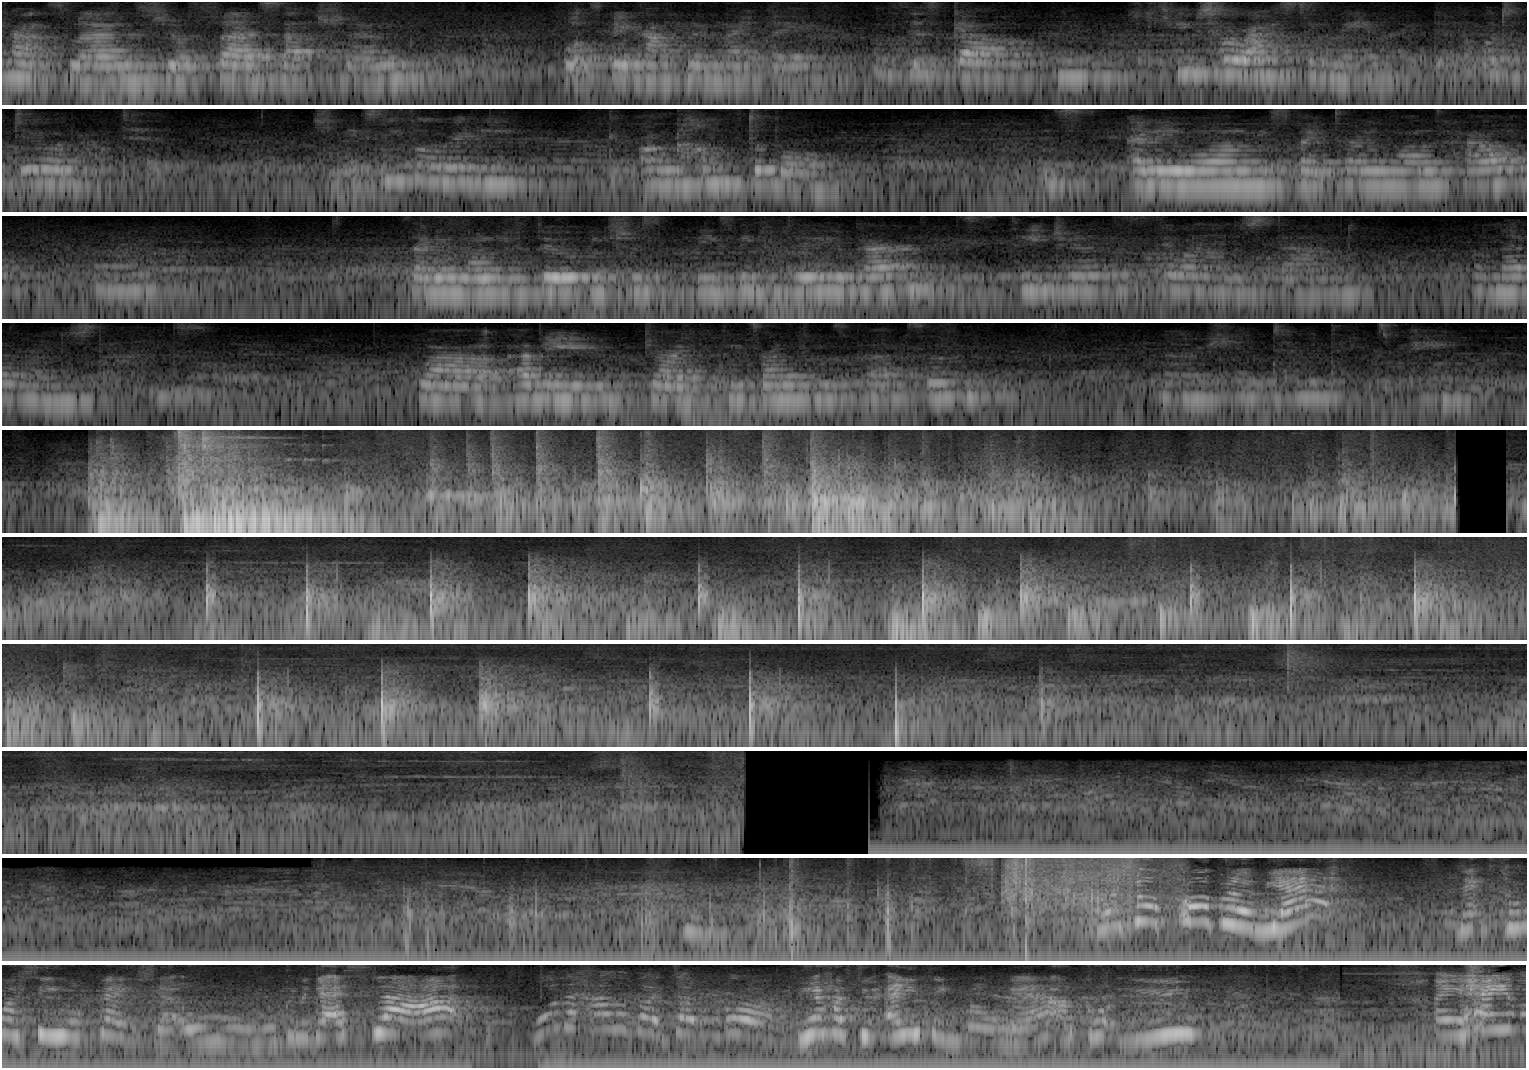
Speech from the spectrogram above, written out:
Councillor, this is your third session. What's been happening lately? With this girl, she keeps harassing me and I don't know what to do about it. She makes me feel really uncomfortable. Is anyone, you spoke to anyone to help? Um, Is anyone you feel you should be speaking to? Your parents? Teachers? they won't understand. Wow, have you tried confronting this person? No, she intimidates me. What's your problem, yeah? Next time I see your face, yeah, ooh, you're gonna get a slap. What the hell have I done wrong? You don't have to do anything wrong, yeah? I got you. I hate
